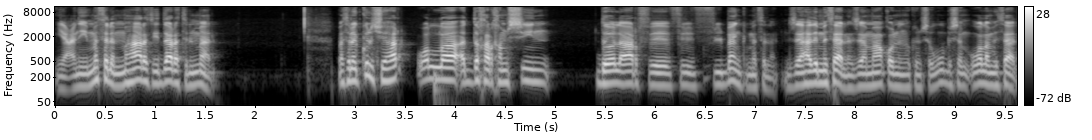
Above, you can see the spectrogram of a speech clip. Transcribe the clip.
يعني مثلا مهارة إدارة المال. مثلا كل شهر والله أدخر 50 دولار في في, في البنك مثلا. زي هذا مثال. زي ما أقول انكم تسووه بس والله مثال.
